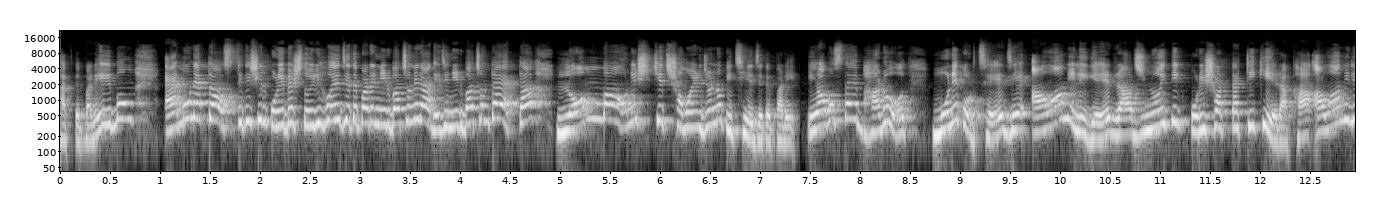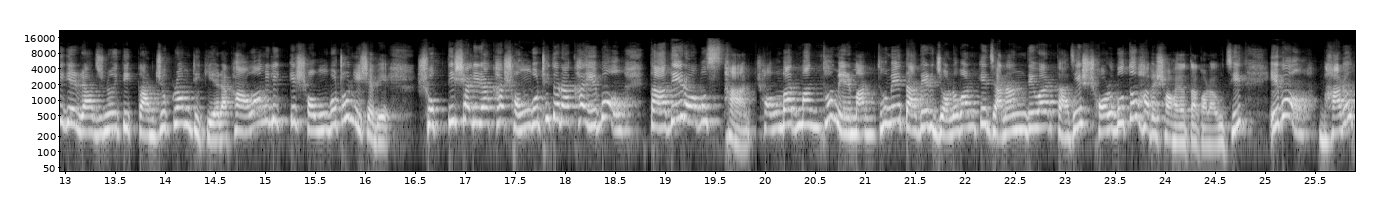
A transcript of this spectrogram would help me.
থাকতে পারে এবং এমন একটা অস্থিতিশীল পরিবেশ তৈরি হয়ে যেতে পারে নির্বাচনের আগে যে নির্বাচনটা একটা লম্বা, অনিশ্চিত সময়ের জন্য পিছিয়ে যেতে পারে। এই অবস্থায় ভারত মনে করছে যে আওয়ামী লীগের রাজনৈতিক পরিসরটা টিকিয়ে রাখা, আওয়ামী লীগের রাজনৈতিক কার্যক্রম টিকিয়ে রাখা, আওয়ামী লীগকে সংগঠন হিসেবে শক্তিশালী রাখা, সংগঠিত রাখা এবং তাদের অবস্থান সংবাদ মাধ্যমের মাধ্যমে তাদের জনগণকে জানান দেওয়ার কাজে সর্বতোভাবে সহায়তা করা উচিত এবং ভারত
